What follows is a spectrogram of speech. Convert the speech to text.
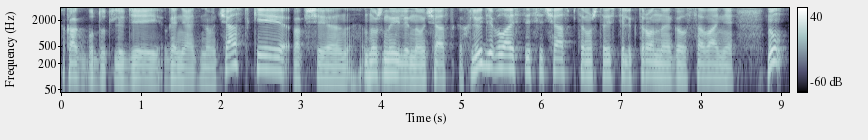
как будут людей гонять на участки, вообще нужны ли на участках люди власти сейчас, потому что есть электронное голосование. Ну,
